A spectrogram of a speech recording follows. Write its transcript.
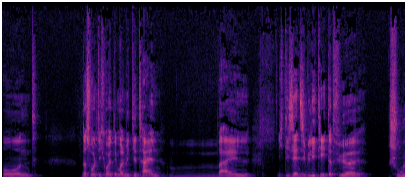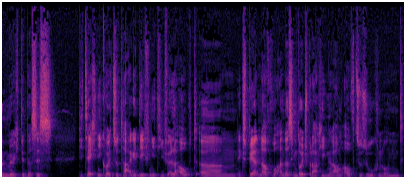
Und das wollte ich heute mal mit dir teilen, weil ich die Sensibilität dafür schulen möchte, dass es die Technik heutzutage definitiv erlaubt, ähm, Experten auch woanders im deutschsprachigen Raum aufzusuchen und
